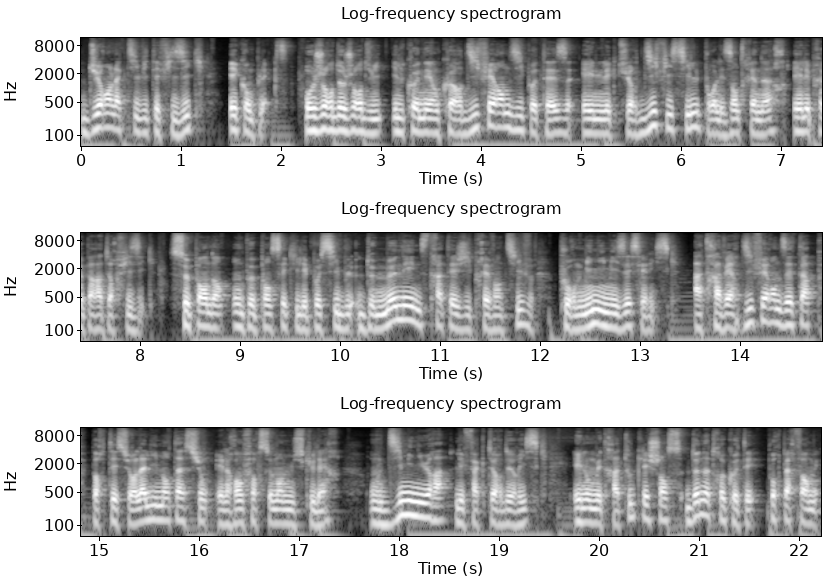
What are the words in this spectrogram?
durant l'activité physique est complexe. Au jour d'aujourd'hui, il connaît encore différentes hypothèses et une lecture difficile pour les entraîneurs et les préparateurs physiques. Cependant, on peut penser qu'il est possible de mener une stratégie préventive pour minimiser ces risques. À travers différentes étapes portées sur l'alimentation et le renforcement musculaire, on diminuera les facteurs de risque et l'on mettra toutes les chances de notre côté pour performer.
